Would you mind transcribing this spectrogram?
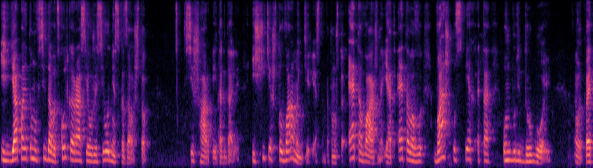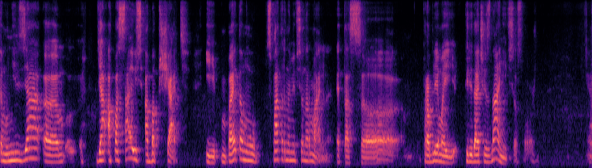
И я поэтому всегда, вот сколько раз я уже сегодня сказал, что в C-Sharp и так далее. Ищите, что вам интересно, потому что это важно, и от этого вы, ваш успех, это, он будет другой. Вот, поэтому нельзя, э, я опасаюсь обобщать, и поэтому с паттернами все нормально. Это с э, проблемой передачи знаний все сложно. Э,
